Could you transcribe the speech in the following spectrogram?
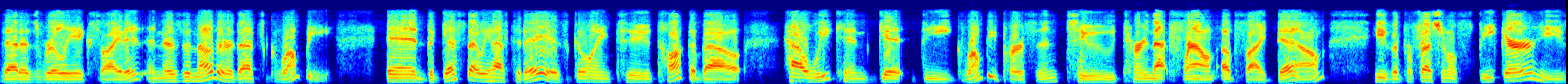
that is really excited and there's another that's grumpy. And the guest that we have today is going to talk about how we can get the grumpy person to turn that frown upside down. He's a professional speaker. He's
